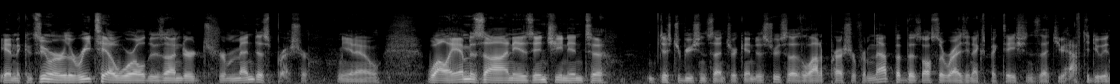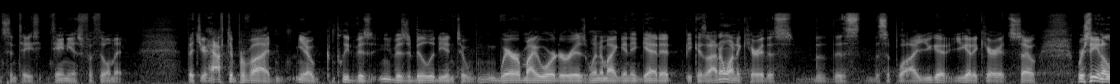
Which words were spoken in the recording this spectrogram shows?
and the consumer. The retail world is under tremendous pressure. You know, while Amazon is inching into distribution centric industry, so there's a lot of pressure from that, but there's also rising expectations that you have to do instantaneous fulfillment, that you have to provide, you know, complete vis- visibility into where my order is, when am I going to get it, because I don't want to carry this, th- this, the supply. You got, you got to carry it. So we're seeing a,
